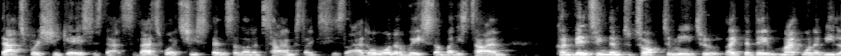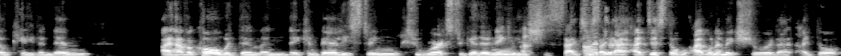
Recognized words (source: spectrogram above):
That's where she gazes that. So that's what she spends a lot of times. Like she's like, I don't want to waste somebody's time convincing them to talk to me to like that they might want to relocate. And then I have a call with them and they can barely string two words together in English. She's like, she's I like, I, I just don't, I want to make sure that I don't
